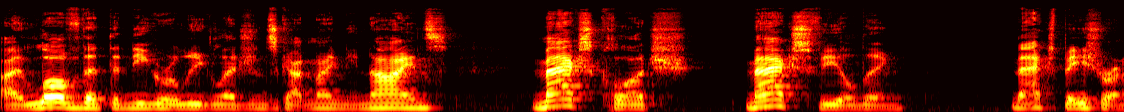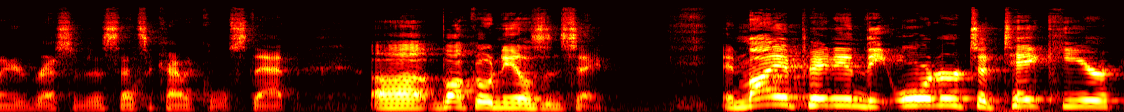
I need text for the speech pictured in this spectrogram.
I love that the Negro League Legends got 99s. Max clutch, max fielding, max base running aggressiveness. That's a kind of cool stat. Uh, Buck O'Neil's insane. In my opinion, the order to take here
